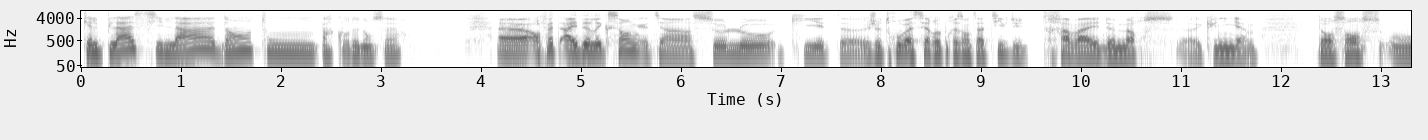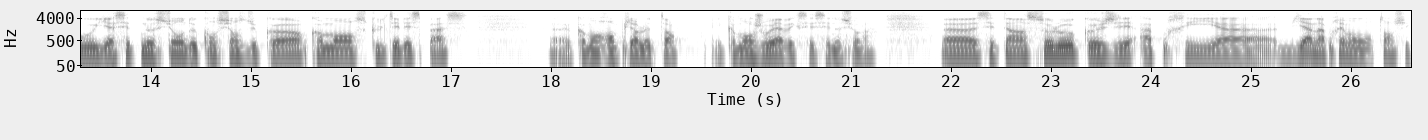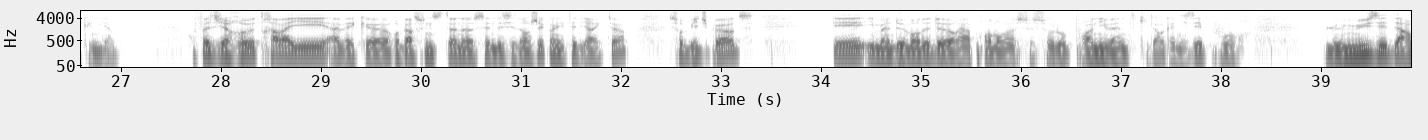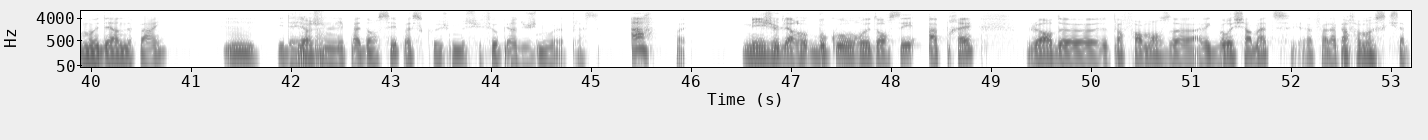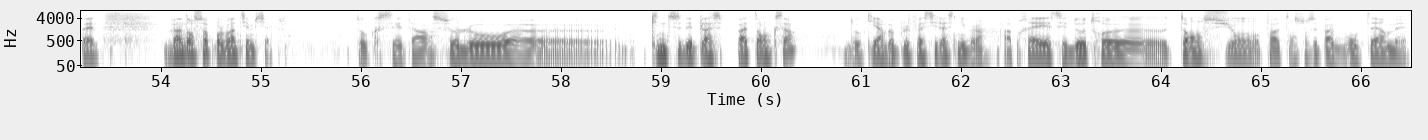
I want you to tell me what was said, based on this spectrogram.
quelle place il a dans ton parcours de danseur? Euh, en fait, Idyllic Song est un solo qui est, euh, je trouve, assez représentatif du travail de Merce euh, Cunningham, dans le sens où il y a cette notion de conscience du corps, comment sculpter l'espace, euh, comment remplir le temps et comment jouer avec ces, ces notions-là. Euh, c'est un solo que j'ai appris euh, bien après mon temps chez Cunningham. En fait, j'ai retravaillé avec euh, Robert Swinston au CNDC d'Angers quand il était directeur sur Beach Birds. Et il m'a demandé de réapprendre ce solo pour un event qu'il organisait pour le musée d'art moderne de Paris. Hmm. Et d'ailleurs, je ne l'ai pas dansé parce que je me suis fait opérer du genou à la place. Ah, Mais je l'ai re- beaucoup redansé après, lors de, de performances euh, avec Boris Chermat, enfin la performance qui s'appelle 20 danseurs pour le 20e siècle. Donc c'est un solo euh, qui ne se déplace pas tant que ça, donc qui est un peu plus facile à ce niveau-là. Après, c'est d'autres euh, tensions, enfin tension c'est pas le bon terme, mais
